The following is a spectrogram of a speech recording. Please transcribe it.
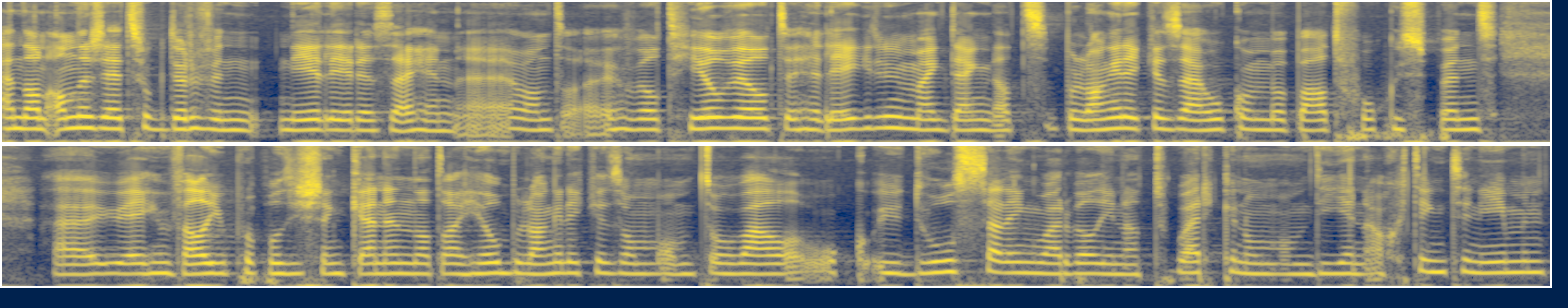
En dan anderzijds ook durven nee leren zeggen. Want je wilt heel veel tegelijk doen, maar ik denk dat het belangrijk is dat ook een bepaald focuspunt, uh, je eigen value proposition kennen, dat dat heel belangrijk is om, om toch wel ook je doelstelling, waar wil je naartoe werken, om, om die in achting te nemen.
